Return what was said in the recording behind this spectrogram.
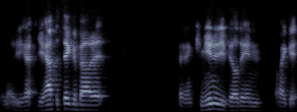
you know, you, ha- you have to think about it. And community building, like it,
